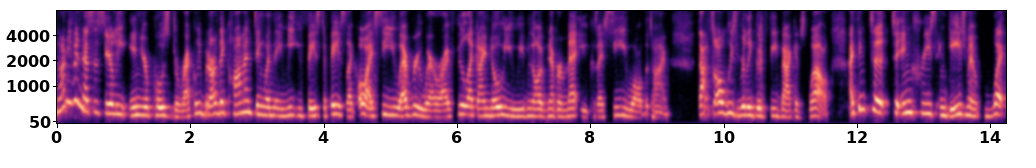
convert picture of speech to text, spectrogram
Not even necessarily in your post directly, but are they commenting when they meet you face to face? Like, oh, I see you everywhere, or I feel like I know you, even though I've never met you because I see you all the time. That's always really good feedback as well. I think to, to increase engagement, what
